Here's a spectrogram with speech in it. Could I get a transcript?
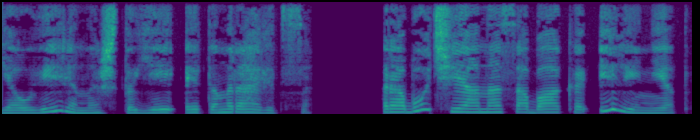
Я уверена, что ей это нравится. Рабочая она собака или нет.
